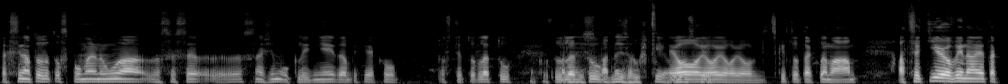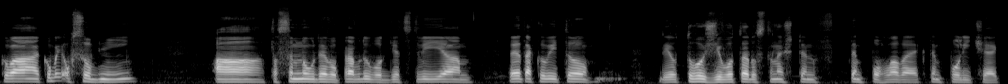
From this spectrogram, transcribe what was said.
tak si na tohle to vzpomenu a zase se snažím uklidnit, abych jako prostě tohle tu Jako spadneš, tu- spadneš z hrušky. Jo, Jo, vždycky. jo, jo, jo, vždycky to takhle mám. A třetí rovina je taková jakoby osobní a ta se mnou jde opravdu od dětství a to je takový to, kdy od toho života dostaneš ten, ten pohlavek, ten políček,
